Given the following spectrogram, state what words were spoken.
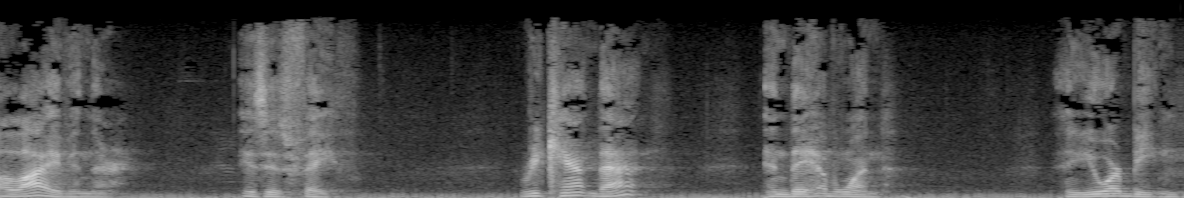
alive in there is his faith. Recant that, and they have won. And you are beaten.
